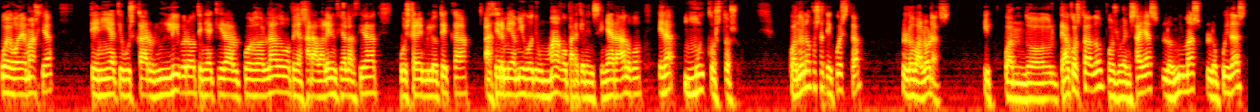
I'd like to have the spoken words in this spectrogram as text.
juego de magia, tenía que buscar un libro, tenía que ir al pueblo al lado, viajar a Valencia, a la ciudad, buscar en biblioteca, hacerme amigo de un mago para que me enseñara algo. Era muy costoso. Cuando una cosa te cuesta, lo valoras. Y cuando te ha costado, pues lo ensayas, lo mimas, lo cuidas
